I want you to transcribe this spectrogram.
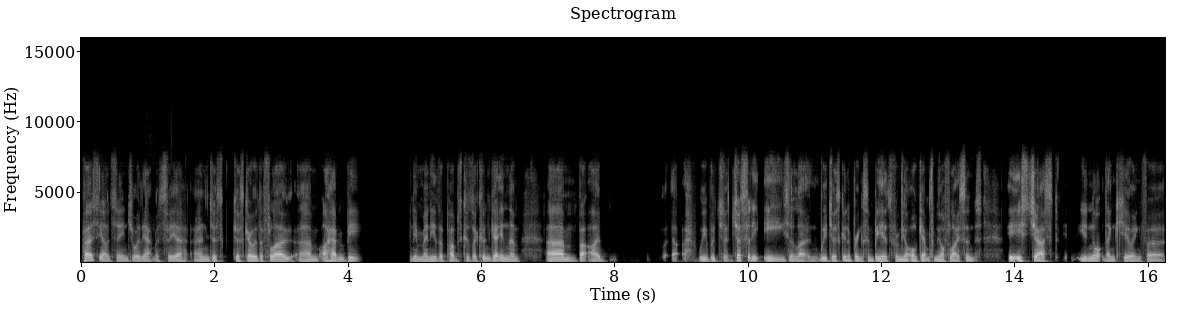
Personally, I'd say enjoy the atmosphere and just just go with the flow. Um, I haven't been in many of the pubs because I couldn't get in them, um, but I we would just, just for the ease alone, we're just going to bring some beers from your or get them from the off license. It's just you're not then queuing for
